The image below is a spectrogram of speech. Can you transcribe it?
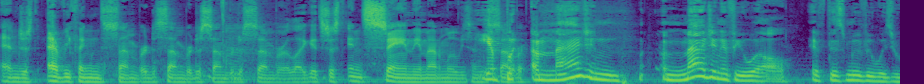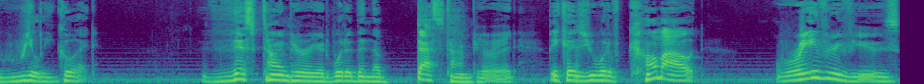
and just everything in December, December, December, December. Like it's just insane the amount of movies in Yeah, December. but imagine, imagine if you will, if this movie was really good. This time period would have been the best time period because you would have come out, rave reviews,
